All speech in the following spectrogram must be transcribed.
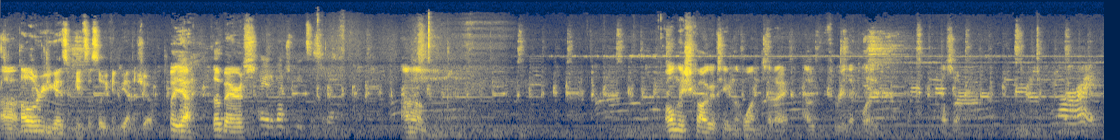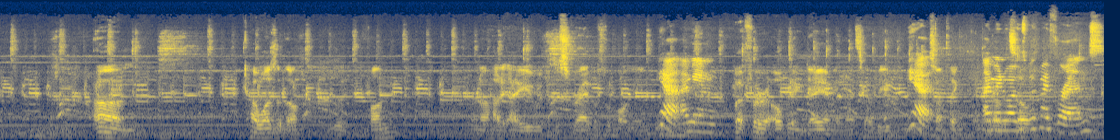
Um, I'll order you guys a pizza so you can be on the show. but yeah, the Bears. I ate a bunch of pizzas today. Um, only Chicago team that won today out of the three that played. Also, All right. um, how was it though? Was it fun? I don't know how, to, how you would describe a football game, Yeah, I mean, but for opening day, I mean that's gotta be yeah. something. I mean, of I was with my friends,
